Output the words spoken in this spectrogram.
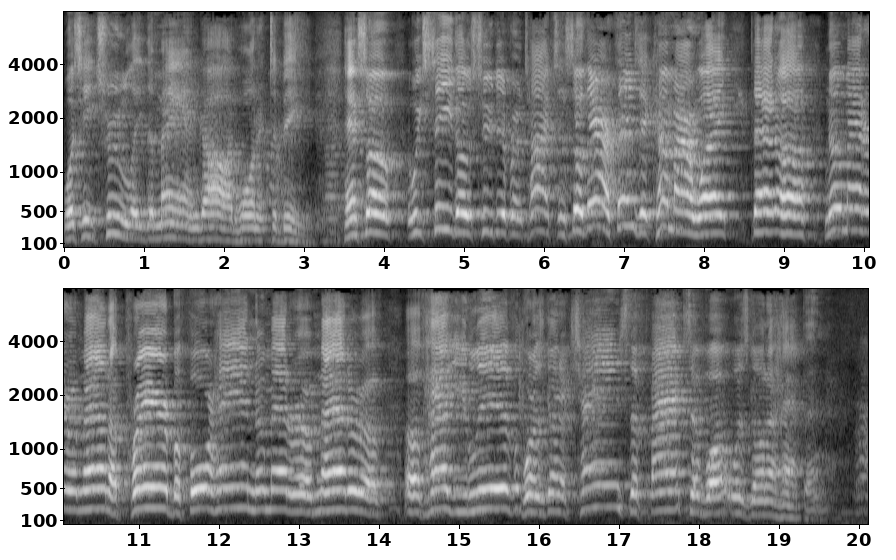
was he truly the man God wanted to be. And so we see those two different types. And so there are things that come our way that uh, no matter amount of prayer beforehand, no matter a matter of, of how you live, was going to change the facts of what was going to happen. Right,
